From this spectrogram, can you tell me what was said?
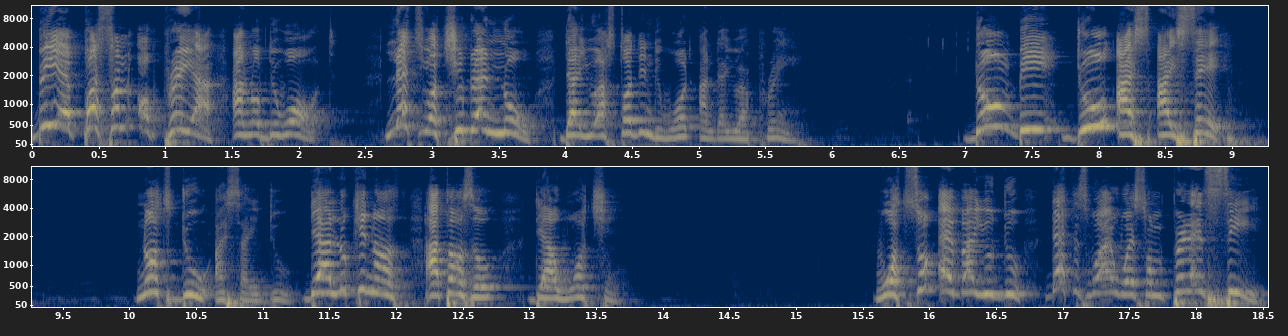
Be a person of prayer and of the word. Let your children know that you are studying the word and that you are praying. Don't be, do as I say, not do as I do. They are looking at, at us, oh, they are watching. Whatsoever you do, that is why when some parents see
